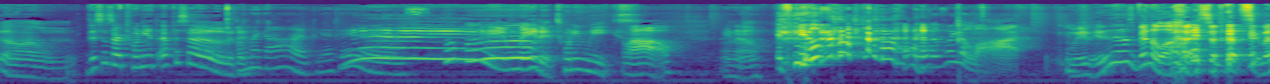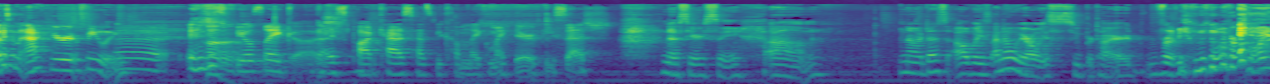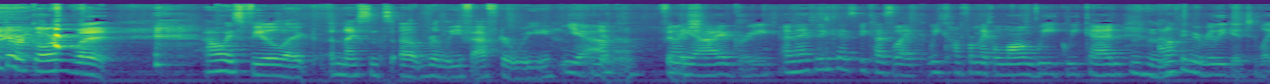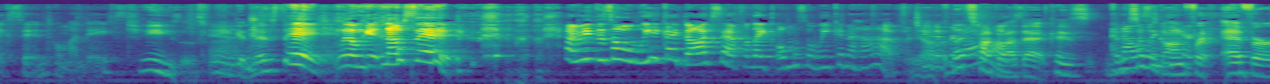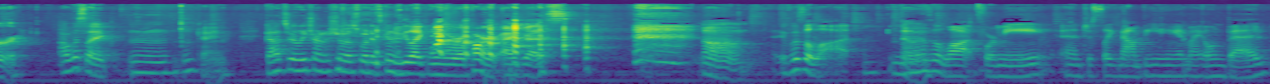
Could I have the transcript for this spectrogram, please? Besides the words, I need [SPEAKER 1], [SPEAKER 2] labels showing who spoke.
[SPEAKER 1] Hi there, friends.
[SPEAKER 2] Welcome. This is our 20th episode.
[SPEAKER 1] Oh my god, yeah, it
[SPEAKER 2] Yay!
[SPEAKER 1] is.
[SPEAKER 2] We made it 20 weeks.
[SPEAKER 1] Wow.
[SPEAKER 2] I know.
[SPEAKER 1] It feels, it feels like a lot.
[SPEAKER 2] It, it has been a lot, so that's that's an accurate feeling.
[SPEAKER 1] Uh, it just
[SPEAKER 2] Oh
[SPEAKER 1] feels like
[SPEAKER 2] gosh.
[SPEAKER 1] this podcast has become like my therapy sesh.
[SPEAKER 2] No, seriously. Um, no, it does always. I know we're always super tired ready when we're going to record, but I always feel like a nice sense of relief after we,
[SPEAKER 1] Yeah.
[SPEAKER 2] you know, finish.
[SPEAKER 1] yeah, I agree. And I think it's because like we come from like a long week, weekend.
[SPEAKER 2] Mm-hmm.
[SPEAKER 1] I don't think we really get to like sit until Mondays.
[SPEAKER 2] Jesus, we ain't
[SPEAKER 1] And-
[SPEAKER 2] getting no sit. We don't get no sit.
[SPEAKER 1] I mean, this whole week I dog sat for like almost a week and a half. Two different
[SPEAKER 2] let's talk about that because Vanessa was gone
[SPEAKER 1] here.
[SPEAKER 2] forever. I was like, mm, okay, God's really trying to show us what it's going to be like when we're apart. I guess. Um,
[SPEAKER 1] It was a lot.
[SPEAKER 2] No.
[SPEAKER 1] It was a lot for me, and just like not being in my own bed.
